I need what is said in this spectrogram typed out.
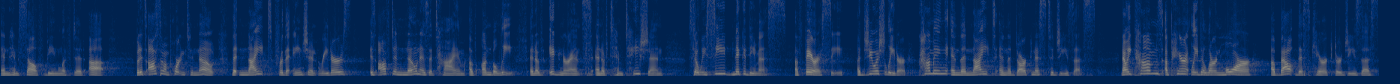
and himself being lifted up. But it's also important to note that night for the ancient readers is often known as a time of unbelief and of ignorance and of temptation. So we see Nicodemus, a Pharisee, a Jewish leader, coming in the night and the darkness to Jesus. Now he comes apparently to learn more about this character, Jesus,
